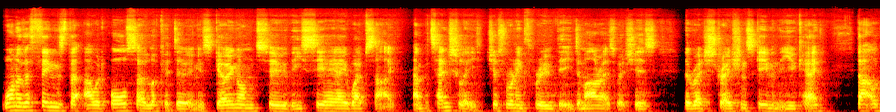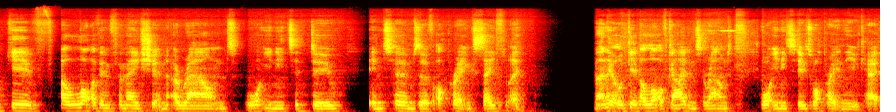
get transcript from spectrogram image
One of the things that I would also look at doing is going on to the CAA website and potentially just running through the DMARES, which is the registration scheme in the UK. That'll give a lot of information around what you need to do in terms of operating safely. And it'll give a lot of guidance around what you need to do to operate in the UK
